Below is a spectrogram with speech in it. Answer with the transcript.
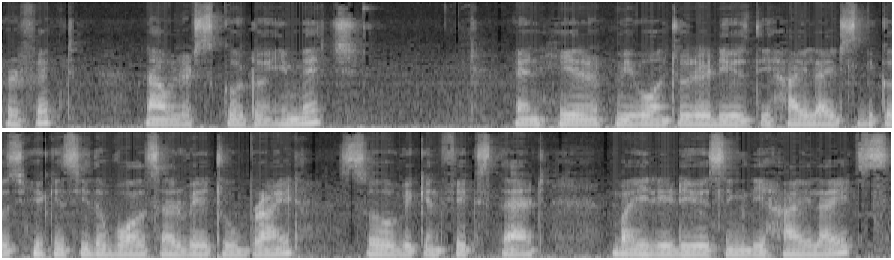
perfect. Now let's go to image. And here we want to reduce the highlights because you can see the walls are way too bright. So we can fix that by reducing the highlights.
